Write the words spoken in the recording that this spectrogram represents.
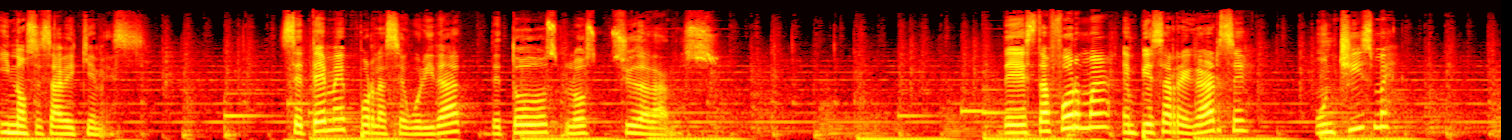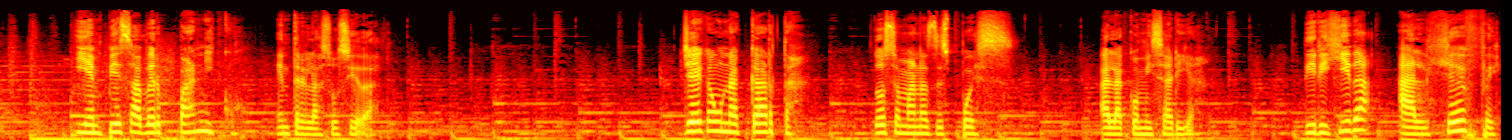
y no se sabe quién es. Se teme por la seguridad de todos los ciudadanos. De esta forma empieza a regarse un chisme y empieza a haber pánico entre la sociedad. Llega una carta dos semanas después a la comisaría, dirigida al jefe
